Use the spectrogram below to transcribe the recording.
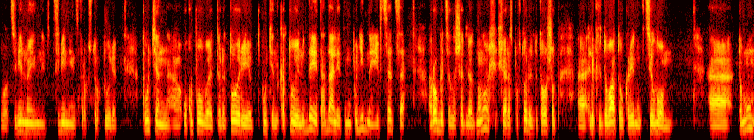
по цивільної цивільній інфраструктурі. Путін е, окуповує території, Путін катує людей і так далі, і тому подібне. І все це робиться лише для одного, ще- раз повторюю, для того, щоб е, ліквідувати Україну в цілому. Тому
